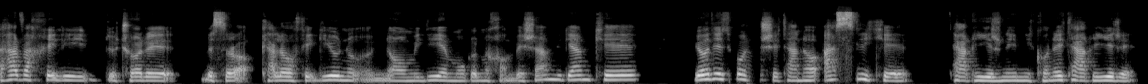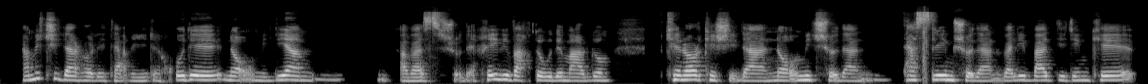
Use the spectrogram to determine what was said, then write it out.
هر وقت خیلی دچار به کلافگی و ناامیدی موقع می‌خوام بشم میگم که یادت باشه تنها اصلی که تغییر نمی‌کنه تغییره. همه چی در حال تغییره. خود ناامیدی هم عوض شده. خیلی وقت بوده مردم کنار کشیدن ناامید شدن تسلیم شدن ولی بعد دیدیم که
